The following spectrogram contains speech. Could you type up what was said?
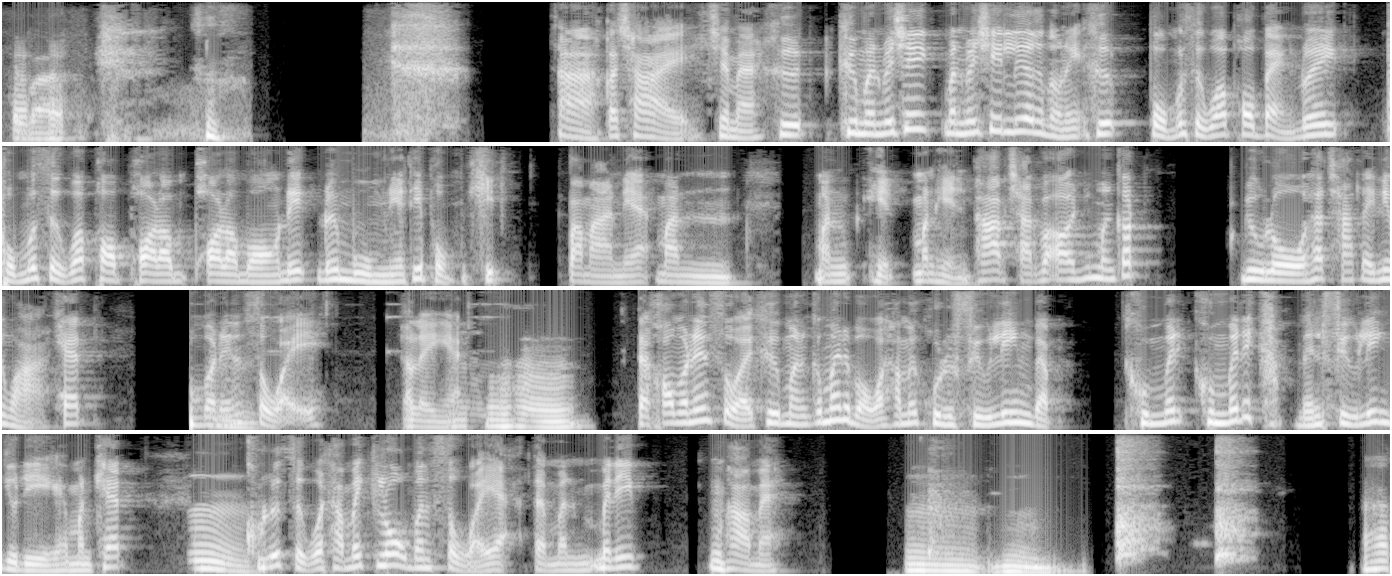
ใช่ปะ อ่าก็ใช่ใช่ไหมคือ คือมันไม่ใช่มันไม่ใช่เรื่องตรงนี้ คือ ผมรู้สึกว่าพอแบ่งด้วย ผมรู้สึกว่าพอพอเราพอเรามองด้วยด้วยมุมเนี้ยที่ผมคิดประมาณเนี้ย มันมันเห็นมันเห็นภาพชัดว่าอ๋อนี่มันก็ยูโรถ้าชัดเลยนี่หว่าแค่คอมโพเนนต์สวยอะไรเงี้ยอือฮึแต่คอมโพเนนต์สวยคือมันก็ไม่ได้บอกว่าทำให้คุณฟีลลิ่งแบบคุณไม่คุณไม่ได้ขับเน้นฟีลลิ่งอยู่ดีไงมันแค่อืมคุณรู้สึกว่าทำให้โลกมันสวยอะแต่มันไม่ได้มึงพาพไหมอืมอืมถ้า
